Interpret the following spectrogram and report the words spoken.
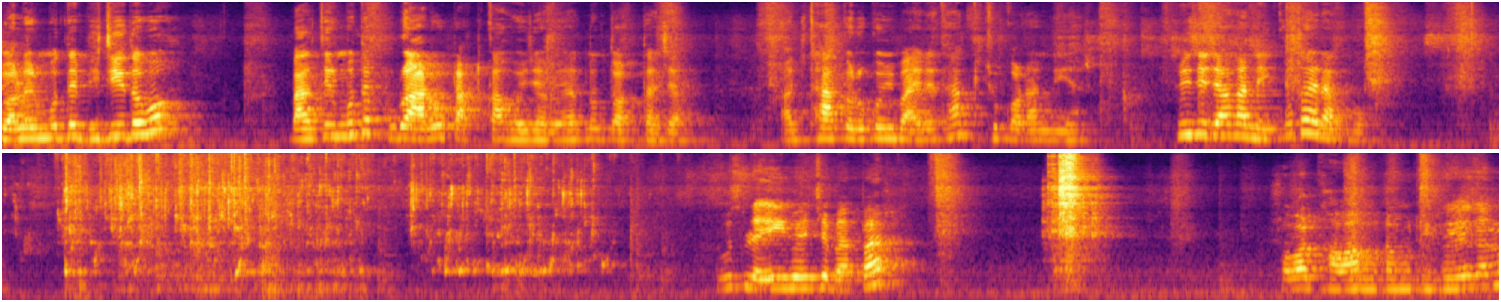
জলের মধ্যে ভিজিয়ে দেবো। বালতির মধ্যে পুরো আরও টাটকা হয়ে যাবে, একদম তরতাজা। আর থাক ওরকমই বাইরে থাক, কিছু করার নেই আর। ফ্রিজে জায়গা নেই, কোথায় রাখব? বুঝলে, এই হয়েছে ব্যাপার। সবার খাওয়া মোটামুটি হয়ে গেল।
